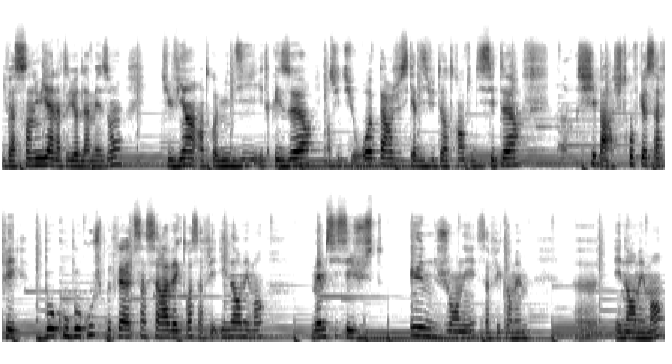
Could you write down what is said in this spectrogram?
il va s'ennuyer à l'intérieur de la maison. Tu viens entre midi et 13h, ensuite tu repars jusqu'à 18h30 ou 17h. Je sais pas, je trouve que ça fait beaucoup, beaucoup. Je préfère être sincère avec toi, ça fait énormément même si c'est juste une journée, ça fait quand même euh, énormément.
